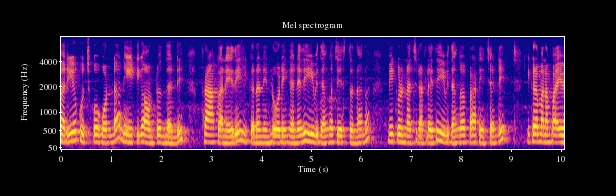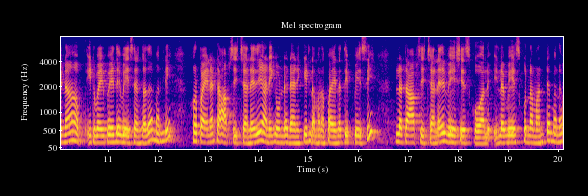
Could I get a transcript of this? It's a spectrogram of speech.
మరియు కుచ్చుకోకుండా నీట్గా ఉంటుందండి. ఫ్రాక్ అనేది ఇక్కడ నేను లోడింగ్ అనేది ఈ విధంగా చేస్తున్నాను. మీకు నచ్చినట్లయితే ఈ విధంగా పాటించండి. ఇక్కడ మనం పైన ఇటువైపు అయితే వేసాం కదా మళ్ళీ ఒక పైన టాప్ స్టిచ్ అనేది అణిగి ఉండడానికి ఇట్లా మనం పైన తిప్పేసి ఇలా టాప్ స్టిచ్ అనేది వేసేసుకోవాలి. ఇలా వేసుకున్నామంటే మనం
